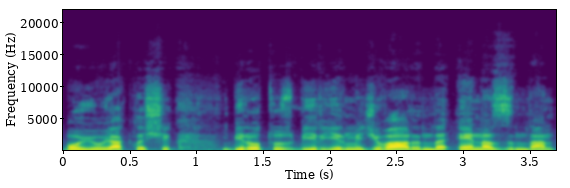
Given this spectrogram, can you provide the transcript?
boyu yaklaşık 1.30-1.20 civarında en azından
